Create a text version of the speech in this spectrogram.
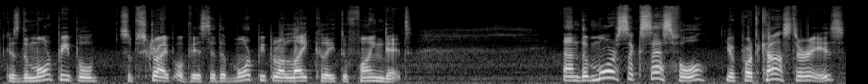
Because the more people subscribe, obviously, the more people are likely to find it. And the more successful your podcaster is,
